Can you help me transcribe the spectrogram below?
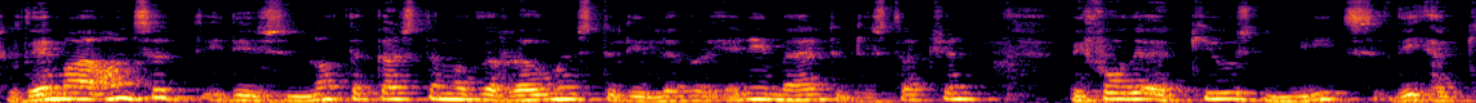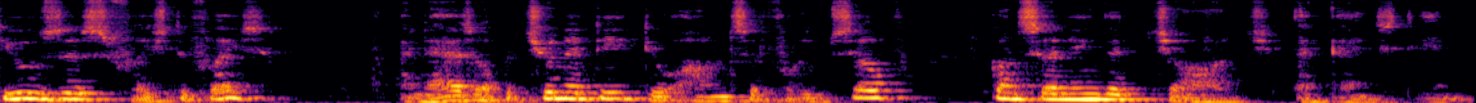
To them I answered, It is not the custom of the Romans to deliver any man to destruction before the accused meets the accusers face to face and has opportunity to answer for himself concerning the charge against him.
